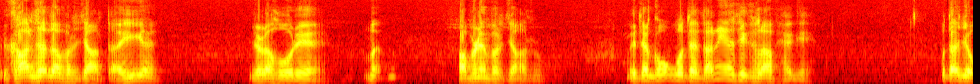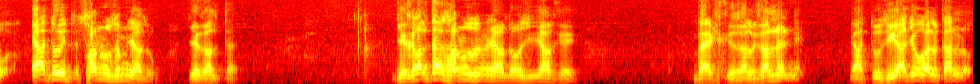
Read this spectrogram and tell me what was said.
ਵੀ ਖਾਲਸਾ ਦਾ ਪ੍ਰਚਾਰ ਤਾਂ ਇਹੀ ਹੈ, ਜਿਹੜਾ ਹੋ ਰਿਹਾ ਹੈ, ਮ- ਆਪਣੇ ਪ੍ਰਚਾਰ ਨੂੰ। ਇਹ ਤਾਂ ਕੋ ਤੇ ਤਾਂ ਨਹੀਂ ਅਸੀਂ ਖਿਲਾਫ ਹੈਗੇ। ਉਹ ਤਾਂ ਜੋ ਜਾਂ ਤੁਸੀਂ ਸਾਨੂੰ ਸਮਝਾ ਦਿਓ ਜੇ ਗਲਤ ਹੈ। ਜੇ ਗਲਤ ਹੈ, ਸਾਨੂੰ ਸਮਝਾ ਦਿਓ ਅਸੀਂ ਜਾ ਕੇ ਬੈਠ ਕੇ ਗੱਲ ਕਰ ਲੈਂਦੇ ਜਾਂ ਤੁਸੀਂ ਆ ਜਾਓ, ਗੱਲ ਕਰ ਲਓ।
